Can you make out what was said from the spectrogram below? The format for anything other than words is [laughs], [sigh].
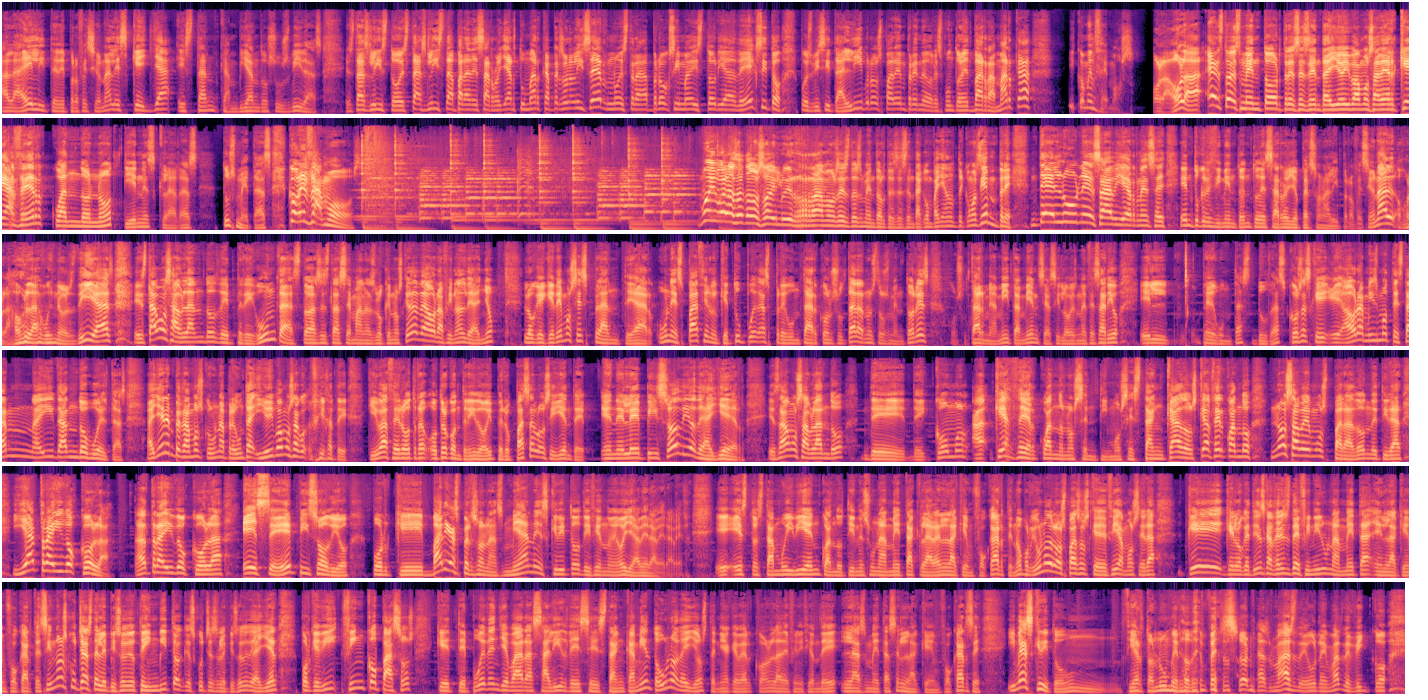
a la élite de profesionales que ya están cambiando sus vidas. ¿Estás listo? ¿Estás lista para desarrollar tu marca personal y ser nuestra próxima historia de éxito? Pues visita librosparaemprendedores.net barra marca y comencemos. Hola, hola, esto es Mentor 360 y hoy vamos a ver qué hacer cuando no tienes claras tus metas. ¡Comenzamos! Muy buenas a todos, soy Luis Ramos, esto es Mentor 360, acompañándote como siempre de lunes a viernes eh, en tu crecimiento, en tu desarrollo personal y profesional. Hola, hola, buenos días. Estamos hablando de preguntas todas estas semanas. Lo que nos queda de ahora a final de año, lo que queremos es plantear un espacio en el que tú puedas preguntar, consultar a nuestros mentores, consultarme a mí también si así lo es necesario, el preguntas, dudas, cosas que eh, ahora mismo te están ahí dando vueltas. Ayer empezamos con una pregunta y hoy vamos a... Fíjate, que iba a hacer otro, otro contenido hoy, pero pasa lo siguiente. En el episodio de ayer estábamos hablando de, de cómo... ¿Qué hacer cuando nos sentimos estancados? ¿Qué hacer cuando no sabemos para dónde tirar? Y ha traído cola ha traído cola ese episodio porque varias personas me han escrito diciéndome, oye, a ver, a ver, a ver, eh, esto está muy bien cuando tienes una meta clara en la que enfocarte, ¿no? Porque uno de los pasos que decíamos era que, que, lo que tienes que hacer es definir una meta en la que enfocarte. Si no escuchaste el episodio, te invito a que escuches el episodio de ayer porque di cinco pasos que te pueden llevar a salir de ese estancamiento. Uno de ellos tenía que ver con la definición de las metas en la que enfocarse. Y me ha escrito un cierto número de [laughs] personas, más de una y más de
